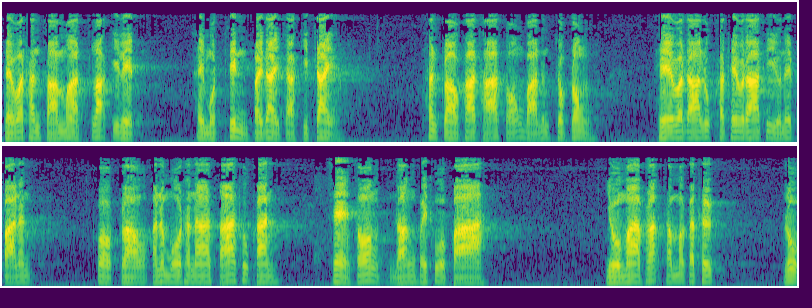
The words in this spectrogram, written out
แต่ว่าท่านสามารถละกิเลสให้หมดสิ้นไปได้จากกิจใจ ท่านกล่าวคาถาสองบาทนั้นจบลง เทวดาลุกขเทวดาที่อยู่ในป่านั้น ก็กล่าวอนุโมทนาสาธุการแท่ท้องดังไปทั่วป่า อยู่มาพระธรรมกถึก รูป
